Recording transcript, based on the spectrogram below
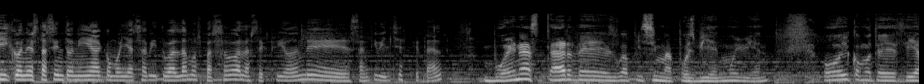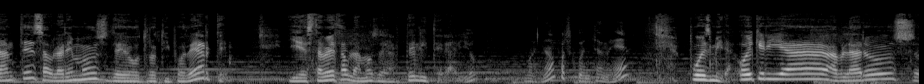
Y con esta sintonía, como ya es habitual, damos paso a la sección de Santi Vilches. ¿Qué tal? Buenas tardes, guapísima. Pues bien, muy bien. Hoy, como te decía antes, hablaremos de otro tipo de arte. Y esta vez hablamos de arte literario. Bueno, pues cuéntame. Pues mira, hoy quería hablaros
